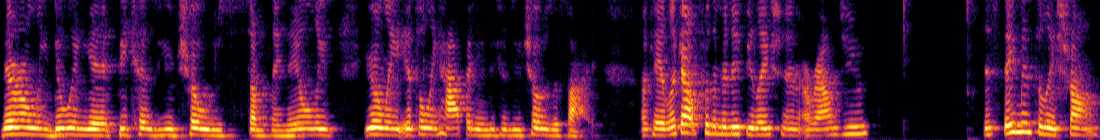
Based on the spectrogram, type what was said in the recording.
they're only doing it because you chose something. They only you're only it's only happening because you chose a side. Okay, look out for the manipulation around you. And stay mentally strong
